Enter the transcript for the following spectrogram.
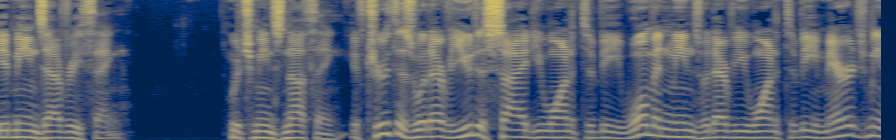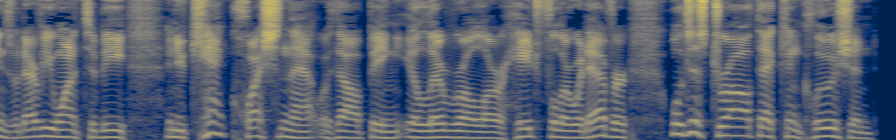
it means everything, which means nothing. If truth is whatever you decide you want it to be, woman means whatever you want it to be, marriage means whatever you want it to be, and you can't question that without being illiberal or hateful or whatever, well, just draw out that conclusion.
